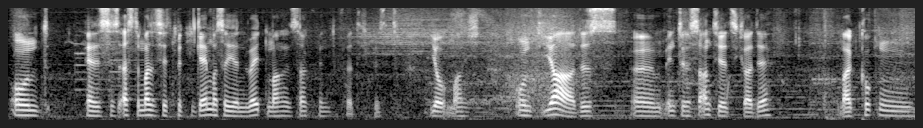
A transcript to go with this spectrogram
Und, ja, das ist das erste Mal, dass ich jetzt mit dem Game Master hier ein Raid mache. Sag, wenn du fertig bist. Jo, mach ich. Und ja, das ist, ähm, interessant jetzt gerade. Mal gucken,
